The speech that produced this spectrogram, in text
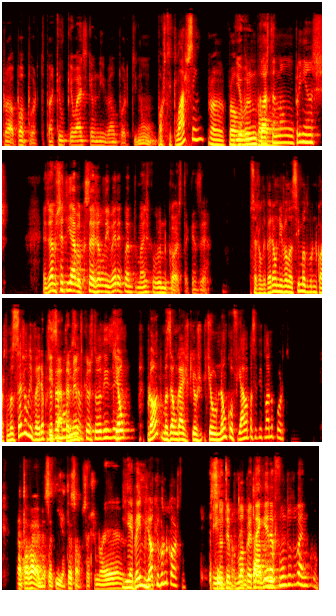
para, o- para o Porto, para aquilo que eu acho que é o nível Porto. E, não, para os titulares, sim. Para, para e o Bruno para Costa não preenche. Eu já me chateava com o Sérgio Oliveira, quanto mais com o Bruno Costa, quer dizer. O Sérgio Oliveira é um nível acima do Bruno Costa. Mas o Sérgio Oliveira, por exemplo, é um Exatamente o que eu estou a dizer. Que é um- Pronto, mas é um gajo que eu, que eu não confiava para ser titular no Porto. Não, está bem, mas e atenção, o Sérgio não é. E é bem melhor que o Bruno Costa. E Sim, no tempo do Lopetegui era fundo do banco.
